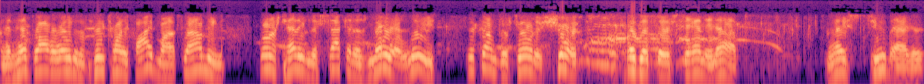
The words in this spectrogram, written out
and heads all the way to the 325 mark. Rounding first, heading to second is Noah Lee. Here comes the throw to short. Look at they're standing up. Nice two bagger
